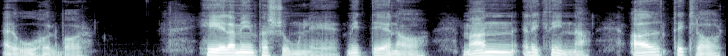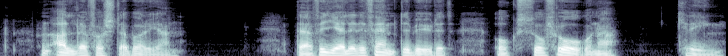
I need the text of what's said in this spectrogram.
är ohållbar. Hela min personlighet, mitt DNA, man eller kvinna, allt är klart från allra första början. Därför gäller det femte budet också frågorna kring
